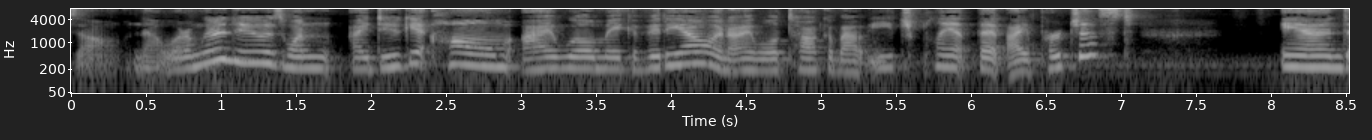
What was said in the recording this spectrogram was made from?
So now what I'm going to do is when I do get home, I will make a video and I will talk about each plant that I purchased. And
